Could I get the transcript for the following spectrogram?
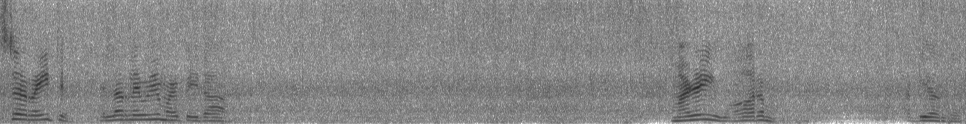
மிஸ்டர் ரைட்டு எல்லார் லைவ்லையும் மழை பெய்யுதா? மழை வாரம். அப்படியா இருக்கும்.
